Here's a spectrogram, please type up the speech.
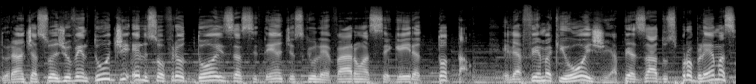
Durante a sua juventude, ele sofreu dois acidentes que o levaram à cegueira total. Ele afirma que hoje, apesar dos problemas,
